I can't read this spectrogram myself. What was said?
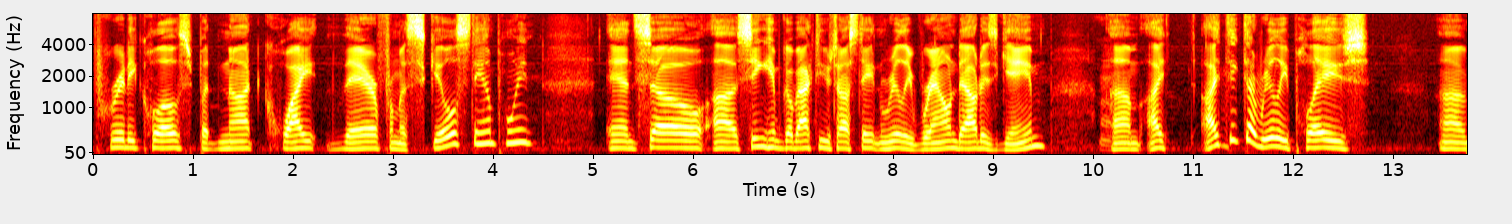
pretty close, but not quite there from a skill standpoint. And so, uh, seeing him go back to Utah State and really round out his game, um, I I think that really plays. Uh,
